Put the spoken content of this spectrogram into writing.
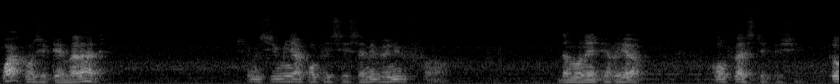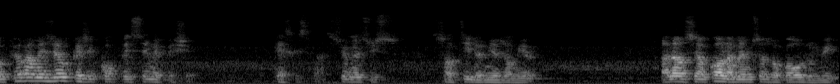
Pourquoi, quand j'étais malade, je me suis mis à confesser. Ça m'est venu fort dans mon intérieur. Confesse tes péchés. au fur et à mesure que j'ai confessé mes péchés, qu'est-ce qui se passe? Je me suis senti de mieux en mieux. Alors c'est encore la même chose encore aujourd'hui.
